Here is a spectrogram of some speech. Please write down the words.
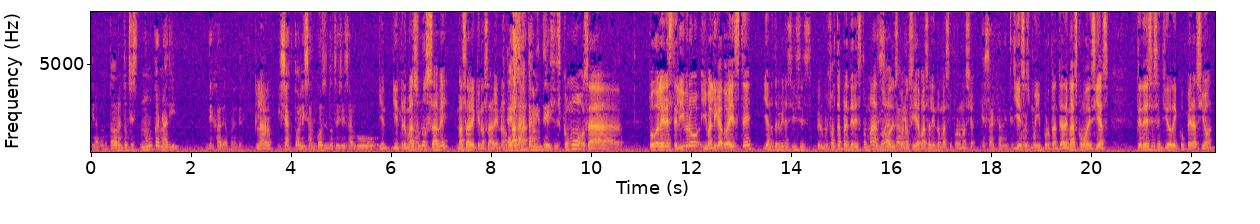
y la computadora, entonces nunca nadie deja de aprender. Claro. Y se actualizan cosas, entonces es algo... Y, entre más uno sabe, más sabe que no sabe, ¿no? Exactamente. Dices, ¿cómo? O sea, puedo leer este libro y va ligado a este, ya lo terminas y dices, pero me falta aprender esto más, ¿no? Lo desconocía, va saliendo más información. Exactamente. Y eso es muy importante. Además, como decías, tener ese sentido de cooperación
